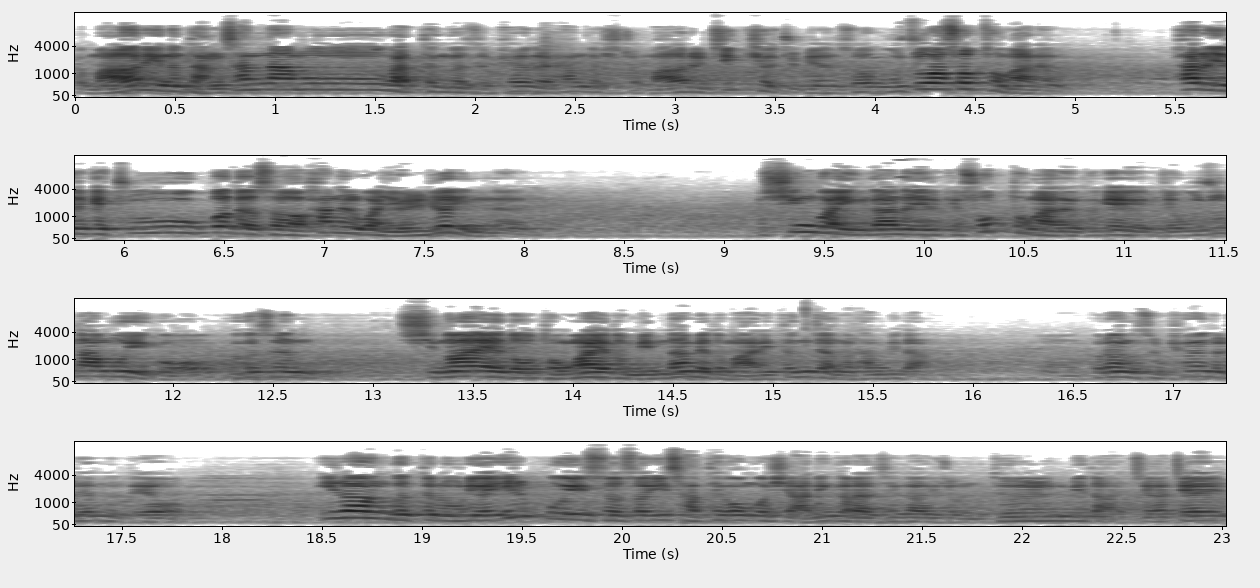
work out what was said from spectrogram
그 마을에 있는 당산나무 같은 것을 표현을 한 것이죠. 마을을 지켜주면서 우주와 소통하는 팔을 이렇게 쭉 뻗어서 하늘과 열려 있는 신과 인간을 이렇게 소통하는 그게 이제 우주나무이고 그것은 신화에도 동화에도 민담에도 많이 등장을 합니다. 어, 그런 것을 표현을 했는데요. 이러한 것들을 우리가 읽고 있어서 이 사태가 온 것이 아닌가라는 생각이 좀 듭니다. 제가 제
